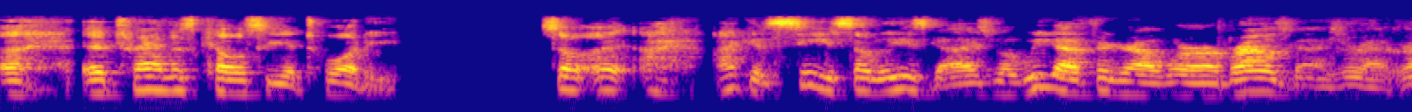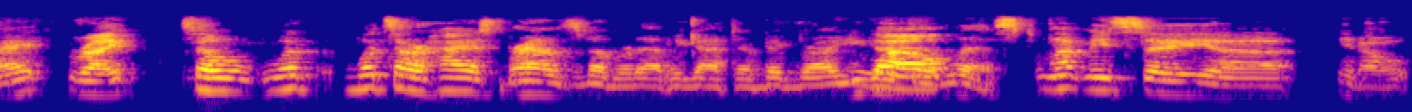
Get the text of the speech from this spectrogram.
uh, and Travis Kelce at 20. So I, I I can see some of these guys, but we got to figure out where our Browns guys are at, right? right. So what what's our highest Browns number that we got there, Big Bro? You got Well- the list. Let me say, uh, you know,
